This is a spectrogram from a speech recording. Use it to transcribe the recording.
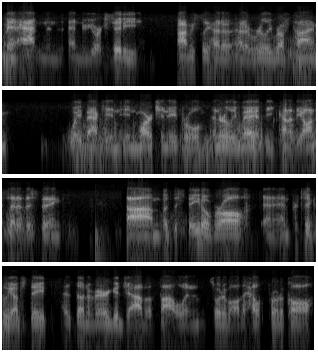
Manhattan and, and New York City, obviously had a had a really rough time way back in in March and April and early May at the kind of the onset of this thing. Um, but the state overall, and, and particularly upstate, has done a very good job of following sort of all the health protocol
